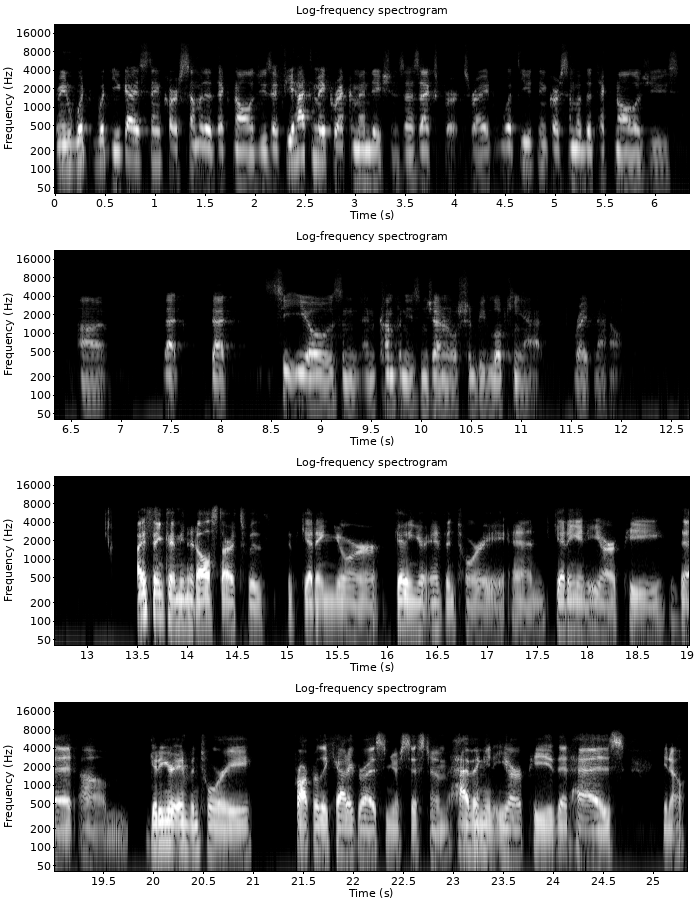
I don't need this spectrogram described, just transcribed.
I mean, what, what do you guys think are some of the technologies? If you had to make recommendations as experts, right? What do you think are some of the technologies uh, that that CEOs and, and companies in general should be looking at right now? I think I mean it all starts with with getting your getting your inventory and getting an ERP that um, getting your inventory properly categorized in your system, having an ERP that has you know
